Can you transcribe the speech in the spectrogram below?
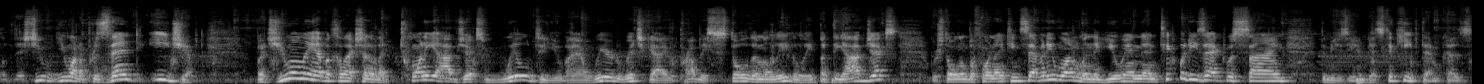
of this. You, you want to present Egypt but you only have a collection of like 20 objects willed to you by a weird rich guy who probably stole them illegally. But the objects were stolen before 1971 when the UN Antiquities Act was signed. The museum gets to keep them because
